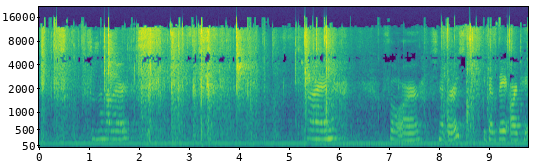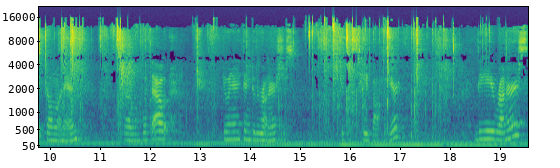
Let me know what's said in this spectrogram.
This is another time for snippers because they are taped on one end. So without doing anything to the runners, just get this tape off of here. The runners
